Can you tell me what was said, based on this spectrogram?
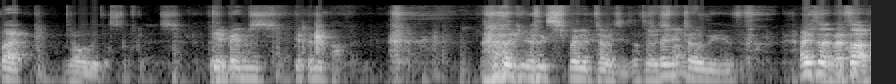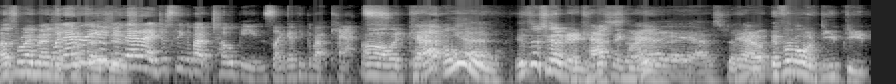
but No illegal stuff, guys. dipping, dipping and popping. I like you're like spreading toesies. That's always Spreading toesies. I just that's all, that's what I imagine. whenever you do is. that, I just think about toe beans. Like I think about cats. Oh, like cat? Yeah, Oh, yeah. is there's gonna be a cat thing, right? Yeah, yeah, yeah. Yeah, if we're going deep, deep,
